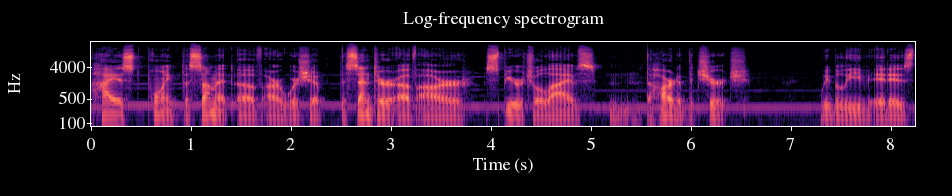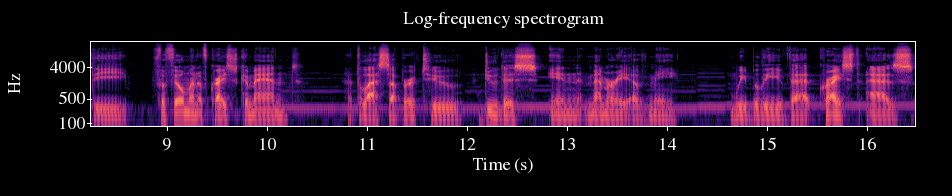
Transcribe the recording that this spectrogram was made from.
highest point, the summit of our worship, the center of our spiritual lives, the heart of the Church. We believe it is the fulfillment of Christ's command at the Last Supper to do this in memory of me. We believe that Christ, as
